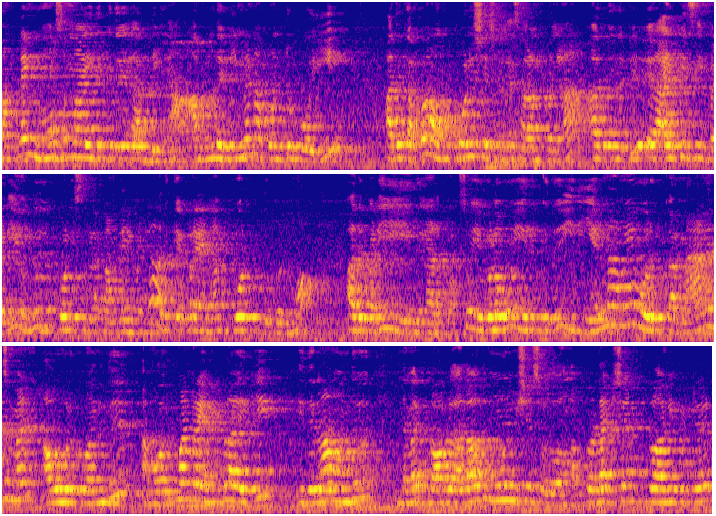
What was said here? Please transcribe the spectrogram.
கம்ப்ளைண்ட் மோசமாக இருக்குது அப்படின்னா அந்த விமனை கொண்டு போய் அதுக்கப்புறம் அவங்க போலீஸ் ஸ்டேஷனில் சரௌண்ட் பண்ணலாம். அது வந்துட்டு ஐபிசி படி வந்து போலீஸில் கம்ப்ளைண்ட் பண்ணால் அதுக்கப்புறம் என்ன கோர்ட் கொடுக்கணுமோ அதுபடி இது நடக்கும். ஸோ இவ்வளவும் இருக்குது. இது எல்லாமே ஒரு க மேனேஜ்மெண்ட் அவங்களுக்கு வந்து அவங்க ஒர்க் பண்ணுற எம்ப்ளாயிக்கு இதெல்லாம் வந்து இந்த மாதிரி ப்ராப்ளம் அதாவது மூணு விஷயம் சொல்லுவாங்க. ப்ரொடக்ஷன் ப்ராஹிபிட்டட்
